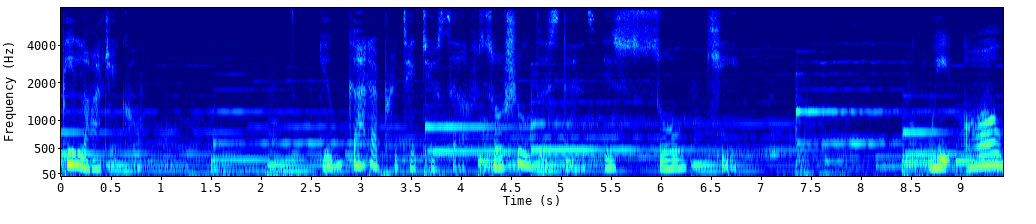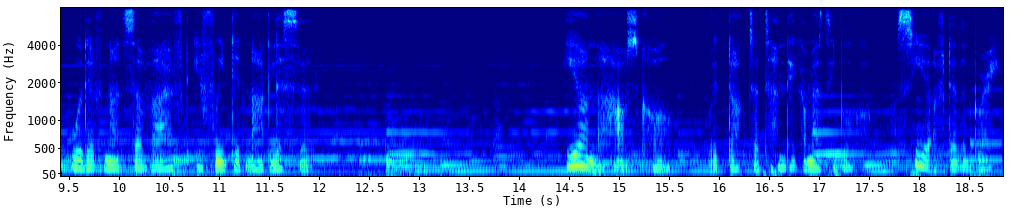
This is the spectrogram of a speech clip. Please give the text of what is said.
Be logical. You gotta protect yourself. Social distance is so key. We all would have not survived if we did not listen. You're on the house call with Dr. Thandeka Mazibuko. See you after the break.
